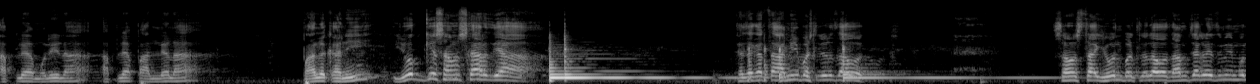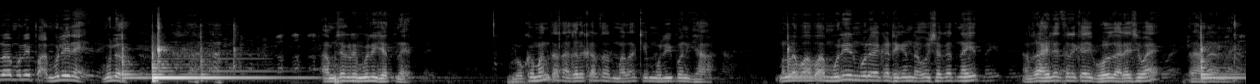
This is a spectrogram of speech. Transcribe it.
आपल्या मुलीला आपल्या पाल्याला पालकांनी योग्य संस्कार द्या. त्याच्याकरता आम्ही बसलेलोच आहोत. संस्था घेऊन बसलेलो आहोत. आमच्याकडे तुम्ही मुलं मुली पा- मुली नाही मुलं. आमच्याकडे मुली घेत नाहीत. लोक म्हणतात आग्रह करतात मला की मुली पण घ्या. म्हणलं बाबा मुली मुलं एका ठिकाणी राहू शकत नाहीत आणि राहिले तरी काही घोळ झाल्याशिवाय राहणार नाही.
